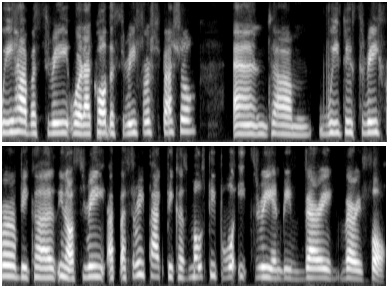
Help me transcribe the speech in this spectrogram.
we have a three, what I call the three for special, and um, we do three for because you know three a, a three pack because most people will eat three and be very very full.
